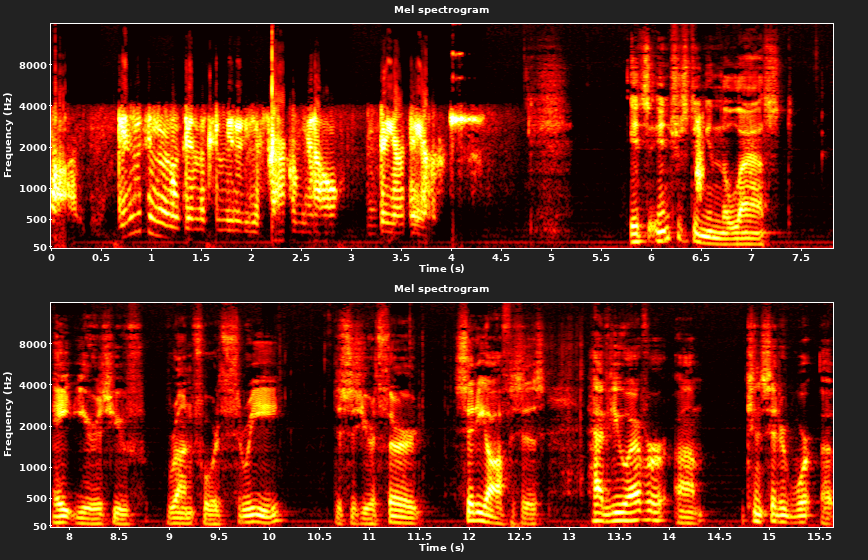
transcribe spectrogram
uh, anything within the community of Sacramento. They are there. It's interesting in the last eight years you've run for three, this is your third, city offices. Have you ever um, considered work, uh,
